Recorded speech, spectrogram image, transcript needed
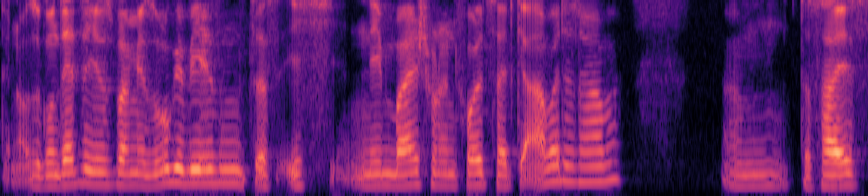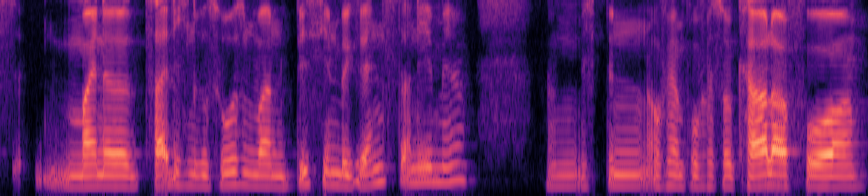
Genau, also grundsätzlich ist es bei mir so gewesen, dass ich nebenbei schon in Vollzeit gearbeitet habe. Ähm, das heißt, meine zeitlichen Ressourcen waren ein bisschen begrenzt daneben her. Ähm, ich bin auf Herrn Professor Kahler vor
